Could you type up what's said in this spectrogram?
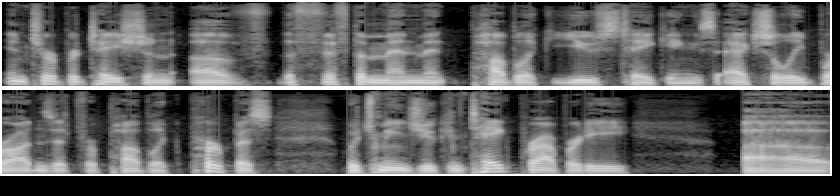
interpretation of the Fifth Amendment public use takings actually broadens it for public purpose, which means you can take property. Uh,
